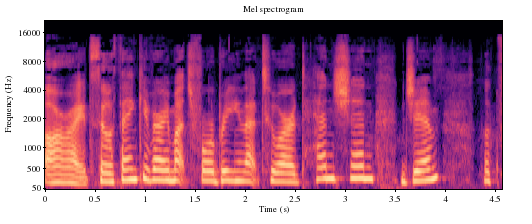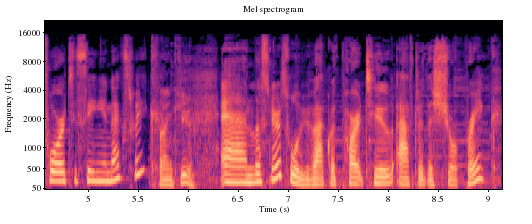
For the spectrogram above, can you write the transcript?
All right, so thank you very much for bringing that to our attention, Jim. Look forward to seeing you next week. Thank you. And listeners, we'll be back with part two after this short break.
